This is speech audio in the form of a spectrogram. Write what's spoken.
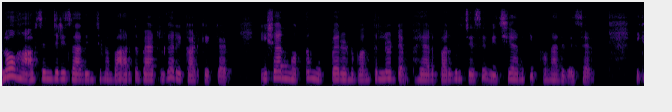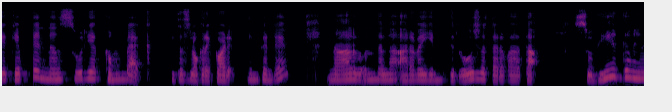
లో హాఫ్ సెంచరీ సాధించిన భారత బ్యాటర్‌గా రికార్డుకెక్కాడు. ఇషాన్ మొత్తం 32 బంతుల్లో 76 పరుగులు చేసి విజయానికి పునాది వేశాడు. ఇక కెప్టెన్ సూర్య కంబ్యాక్ కమ్‌బ్యాక్ ఇదసలు ఒక రికార్డ్ ఎందుకంటే 468 రోజుల తర్వాత సుదీర్ఘమైన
